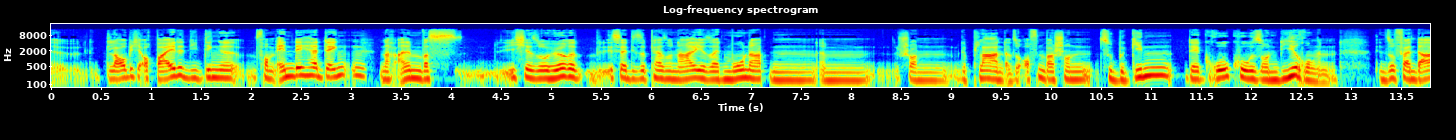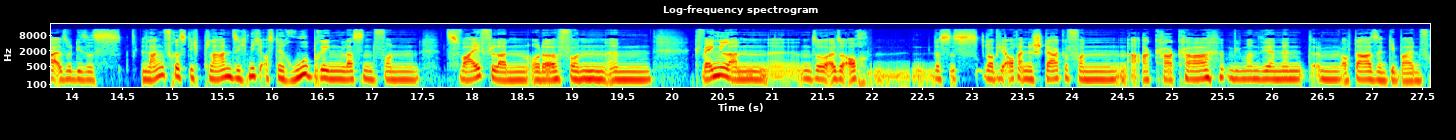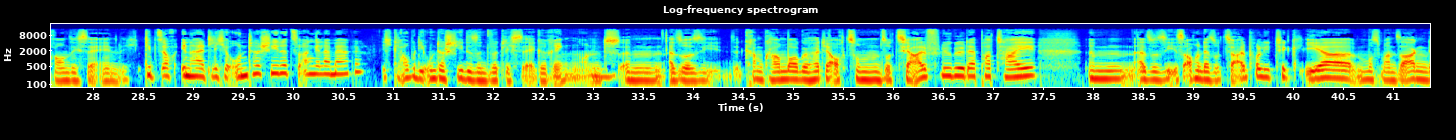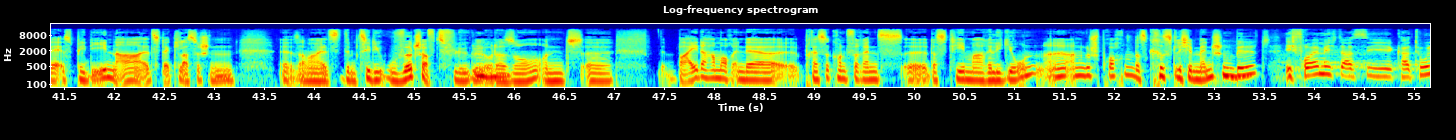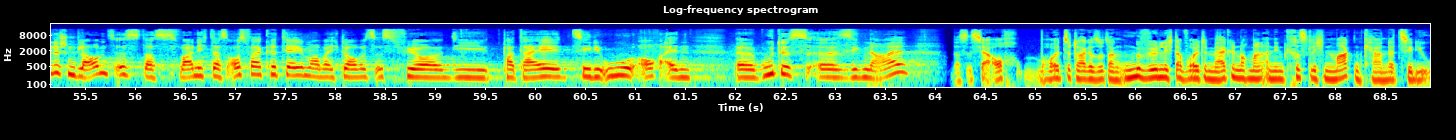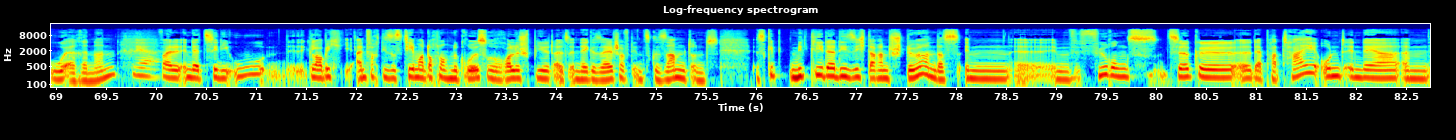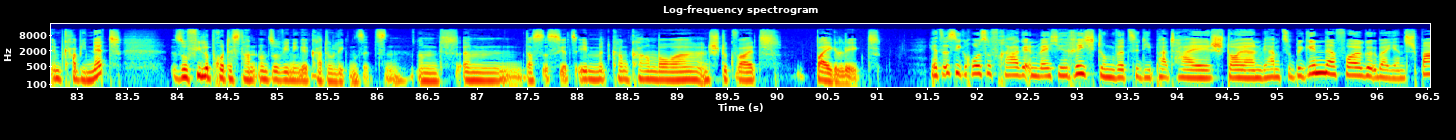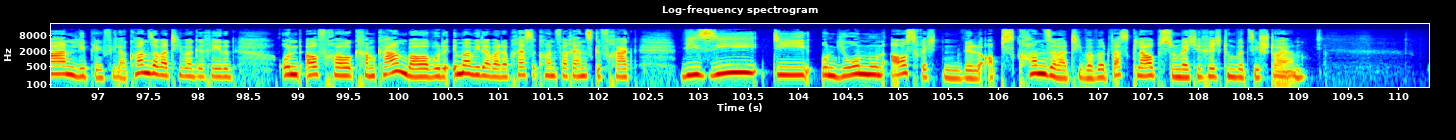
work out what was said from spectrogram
glaube ich, auch beide die Dinge vom Ende her denken. Nach allem, was ich hier so höre, ist ja diese Personalie seit Monaten ähm, schon geplant. Also offenbar schon zu Beginn der GroKo-Sondierungen. Insofern da also dieses langfristig planen, sich nicht aus der Ruhe bringen lassen von Zweiflern oder von ähm, Quenglern äh, und so. Also auch, das ist, glaube ich, auch eine Stärke von AKK, wie man sie ja nennt. Ähm, auch da sind die beiden Frauen sich sehr ähnlich. Gibt es auch inhaltliche Unterschiede zu Angela Merkel? Ich glaube, die Unterschiede sind wirklich sehr gering. Und mhm. ähm, also sie, Kram-Karrenbauer gehört ja auch zum Sozialflügel der Partei. Ähm, also sie ist auch in der Sozialpolitik eher, muss man sagen, der SPD nah als der klassischen, äh, sagen wir mal, als dem CDU-Wirtschaftsflügel mhm. oder so. Und äh, beide haben auch in der Pressekonferenz äh, das Thema Religion äh, angesprochen, das christliche Menschenbild. Ich freue mich, dass sie katholischen Glaubens ist. Das war nicht das Auswahlkriterium, aber ich glaube, es ist für die Partei CDU auch ein äh, gutes äh, Signal. Das ist ja auch heutzutage sozusagen ungewöhnlich. Da wollte Merkel nochmal an den christlichen Markenkern der CDU erinnern. Ja. Weil in der CDU, glaube ich, einfach dieses Thema doch noch eine größere Rolle spielt als in der Gesellschaft insgesamt. Und es gibt Mitglieder, die sich daran stören, dass im, äh, im Führungszirkel äh, der Partei und in der, ähm, im Kabinett so viele Protestanten und so wenige Katholiken sitzen. Und ähm, das ist jetzt eben mit Kram Karrenbauer ein Stück weit beigelegt. Jetzt ist die große Frage, in welche Richtung wird sie die Partei steuern? Wir haben zu Beginn der Folge über Jens Spahn, Liebling vieler Konservativer, geredet. Und auch Frau Kramp-Karrenbauer wurde immer wieder bei der Pressekonferenz gefragt, wie sie die Union nun ausrichten will, ob es konservativer wird. Was glaubst du, in welche Richtung wird sie steuern?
